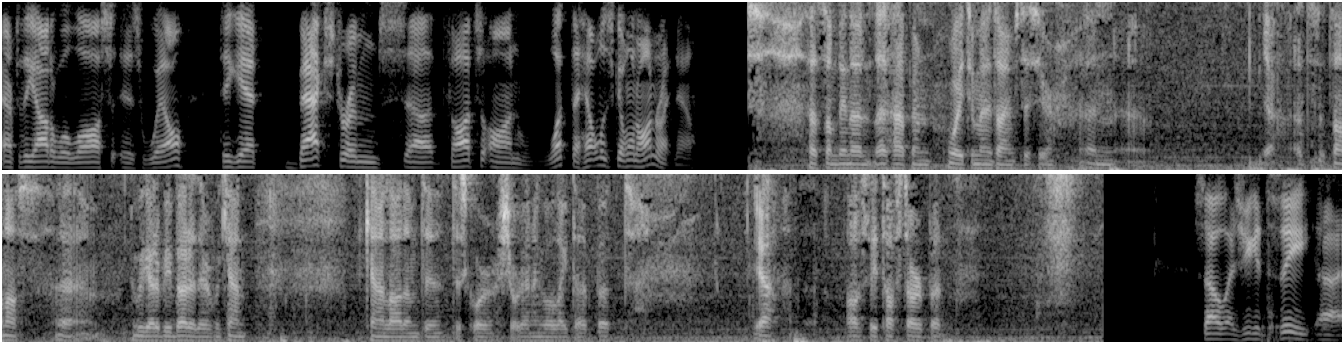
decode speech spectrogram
after the Ottawa loss as well to get Backstrom's uh, thoughts on what the hell is going on right now. That's something that, that happened way too many times this year, and uh, yeah, it's it's on us. Um, we got to be better there. We can't can't allow them to, to score a short-handed goal like that. But yeah, obviously a tough start, but. So as you can see, uh,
